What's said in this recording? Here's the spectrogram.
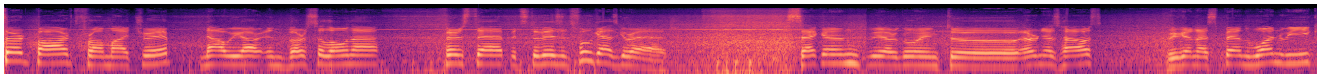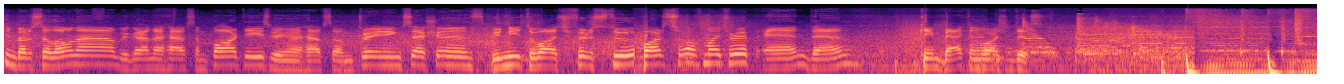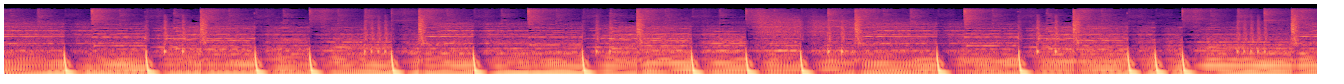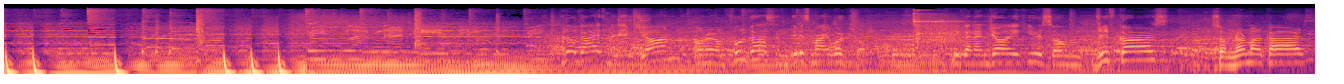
Third part from my trip. Now we are in Barcelona. First step it's to visit Full Gas Garage. Second, we are going to Ernest's house. We're gonna spend one week in Barcelona. We're gonna have some parties. We're gonna have some training sessions. You need to watch first two parts of my trip and then came back and watch this. My workshop. You can enjoy here some drift cars, some normal cars,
